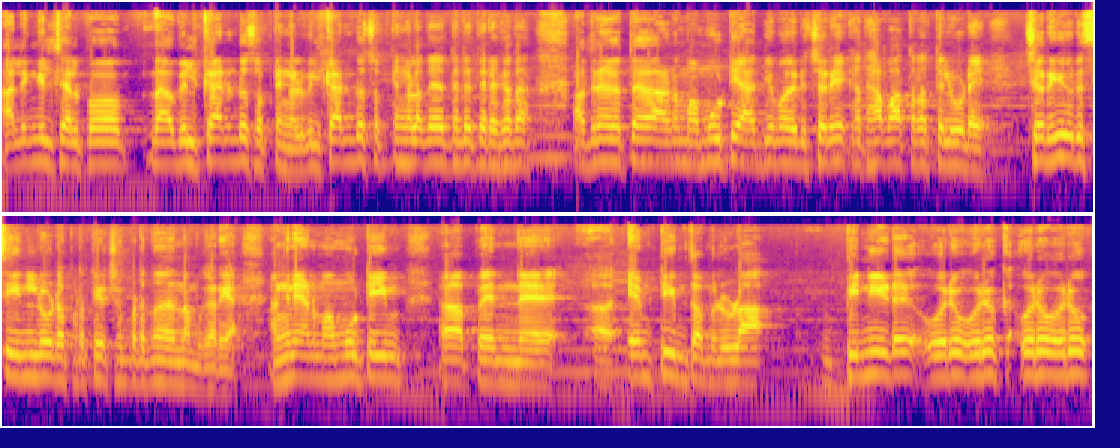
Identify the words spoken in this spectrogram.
അല്ലെങ്കിൽ ചിലപ്പോൾ വിൽക്കാനുണ്ട് സ്വപ്നങ്ങൾ. വിൽക്കാനുണ്ട് സ്വപ്നങ്ങൾ അദ്ദേഹത്തിന്റെ തിരക്കഥ. അതിനകത്ത് ആണ് മമ്മൂട്ടി ആദ്യമായി ഒരു ചെറിയ കഥാപാത്രത്തിലൂടെ ചെറിയൊരു സീനിലൂടെ പ്രത്യക്ഷപ്പെടുന്നതെന്ന് നമുക്കറിയാം. അങ്ങനെയാണ് മമ്മൂട്ടിയും പിന്നെ എം ടിയും തമ്മിലുള്ള പിന്നീട് ഒരു ഒരു ഒരു ഒരു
